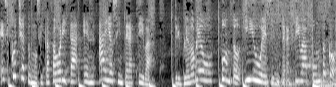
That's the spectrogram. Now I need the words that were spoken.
Escucha tu música favorita en iOS Interactiva. www.iusinteractiva.com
